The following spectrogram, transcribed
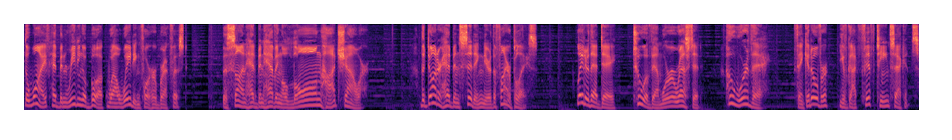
The wife had been reading a book while waiting for her breakfast. The son had been having a long hot shower. The daughter had been sitting near the fireplace. Later that day, two of them were arrested. Who were they? Think it over, you've got 15 seconds.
